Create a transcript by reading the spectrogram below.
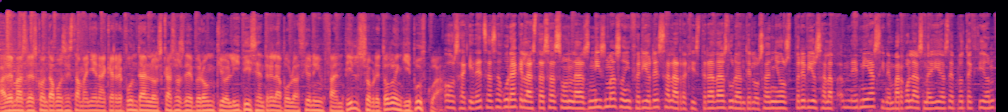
Además, les contamos esta mañana que repuntan los casos de bronquiolitis entre la población infantil, sobre todo en Guipúzcoa. Osakidecha asegura que las tasas son las mismas o inferiores a las registradas durante los años previos a la pandemia. Sin embargo, las medidas de protección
